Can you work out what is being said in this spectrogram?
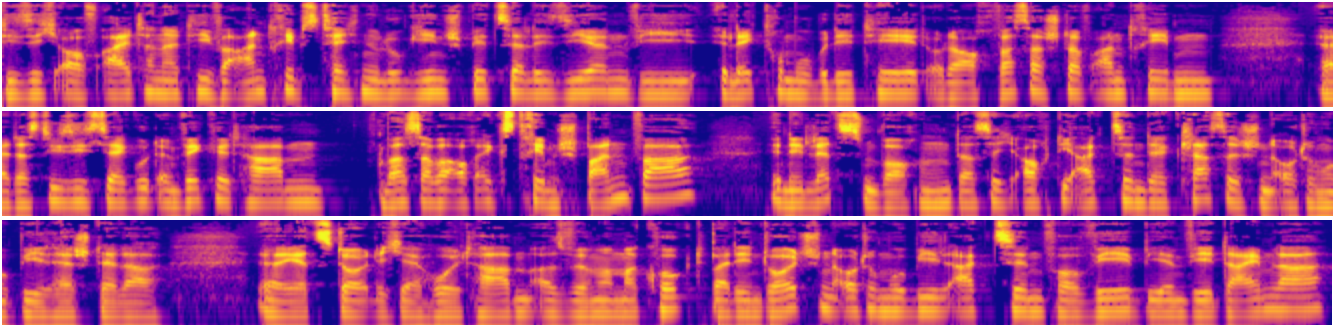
die sich auf alternative Antriebstechnologien spezialisieren, wie Elektromobilität oder auch Wasserstoffantrieben, äh, dass die sich sehr gut entwickelt haben. Was aber auch extrem spannend war in den letzten Wochen, dass sich auch die Aktien der klassischen Automobilhersteller äh, jetzt deutlich erholt haben. Also wenn man mal guckt, bei den deutschen Automobilaktien VW, BMW, Daimler,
